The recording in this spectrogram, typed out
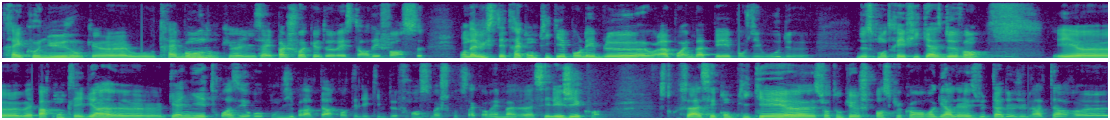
très connus donc, euh, ou très bons, donc euh, ils n'avaient pas le choix que de rester en défense. On a vu que c'était très compliqué pour les Bleus, euh, voilà, pour Mbappé, pour Giroud, de, se montrer efficace devant. Et euh, bah, par contre, les gars, euh, gagner 3-0 contre Gibraltar quand t'es l'équipe de France, moi je trouve ça quand même euh, assez léger, quoi. Je trouve ça assez compliqué, euh, surtout que je pense que quand on regarde les résultats de Gibraltar euh,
